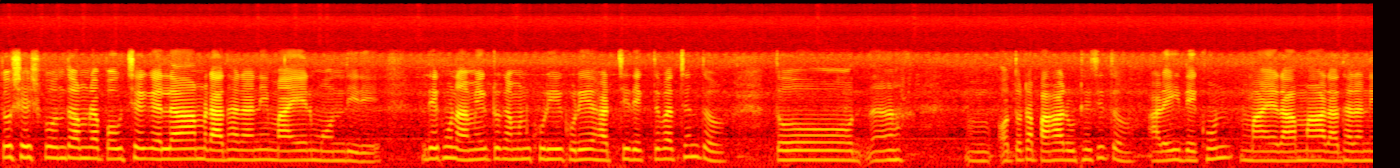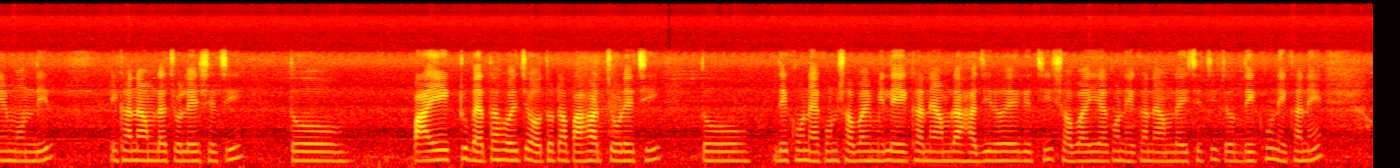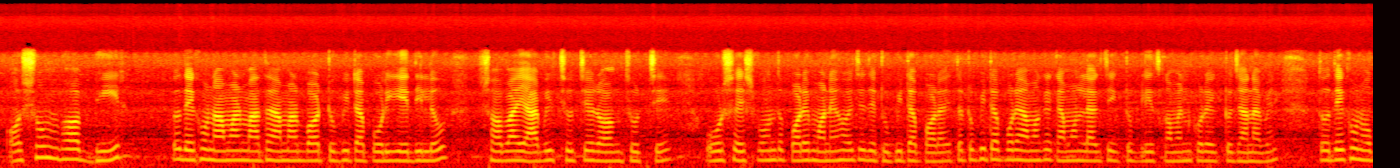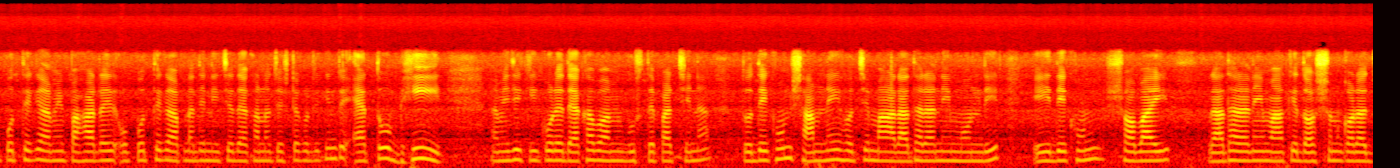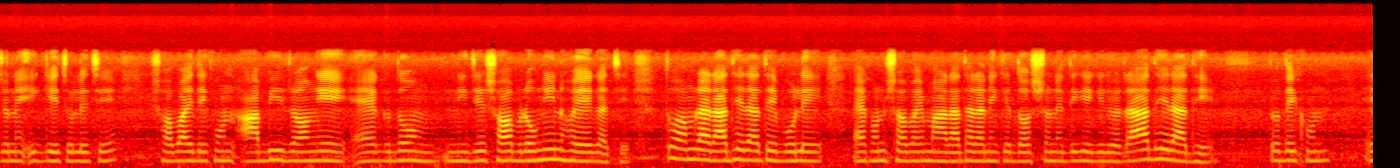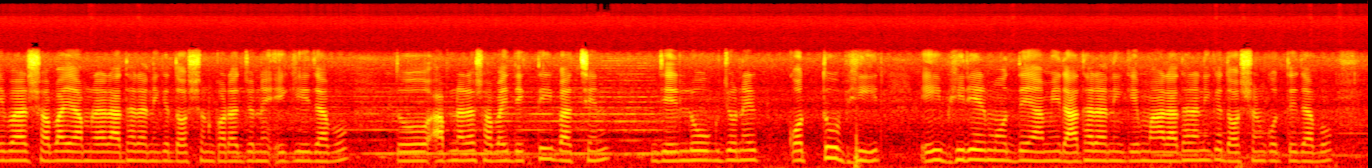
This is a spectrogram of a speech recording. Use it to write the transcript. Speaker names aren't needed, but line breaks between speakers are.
তো শেষ পর্যন্ত আমরা পৌঁছে গেলাম রাধারানী মায়ের মন্দিরে। দেখুন, আমি একটু কেমন খুঁড়িয়ে খুঁড়িয়ে হাঁটছি, দেখতে পাচ্ছেন তো? তো অতটা পাহাড় উঠেছি তো। আর এই দেখুন, মায়ের মা রাধারানীর মন্দির। এখানে আমরা চলে এসেছি। তো, পায়ে একটু ব্যথা হয়েছে, অতটা পাহাড় চড়েছি। তো, দেখুন, এখন সবাই মিলে এখানে আমরা হাজির হয়ে গেছি। সবাই এখন এখানে আমরা এসেছি। তো দেখুন, এখানে অসম্ভব ভিড়। তো দেখুন, আমার মাথায় আমার বর টুপিটা পরিয়ে দিল। সবাই আবির ছুটছে, রং ছুটছে। ওর শেষ পর্যন্ত পরে মনে হয়েছে যে টুপিটা পরাই তো টুপিটা পরে আমাকে কেমন লাগছে একটু প্লিজ কমেন্ট করে একটু জানাবেন। তো দেখুন, ওপর থেকে আমি পাহাড়ের ওপর থেকে আপনাদের নিচে দেখানোর চেষ্টা করছি। কিন্তু এত ভিড়, আমি যে কি করে দেখাবো আমি বুঝতে পারছি না। তো দেখুন, সামনেই হচ্ছে মা রাধারানীর মন্দির। এই দেখুন, সবাই রাধারানী মাকে দর্শন করার জন্য এগিয়ে চলেছে। সবাই দেখুন, আবির রঙে একদম নিজে সব রঙিন হয়ে গেছে। তো আমরা রাধে রাধে বলে এখন সবাই মা রাধারানীকে দর্শনের দিকে এগিয়ে রাধে রাধে। তো দেখুন, এবার সবাই আমরা রাধারানীকে দর্শন করার জন্য এগিয়ে যাব। তো আপনারা সবাই দেখতেই পাচ্ছেন যে লোকজনের কত ভিড়। এই ভিড়ের মধ্যে আমি রাধারানীকে, মা রাধারানীকে দর্শন করতে যাব।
